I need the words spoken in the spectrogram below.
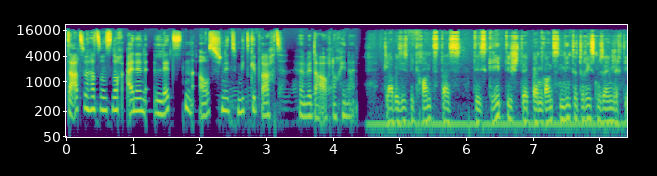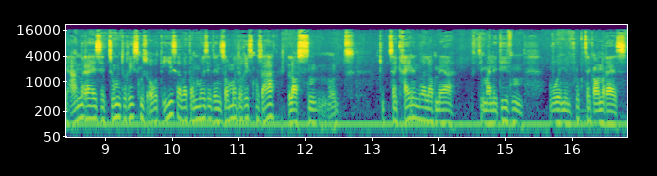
dazu hat es uns noch einen letzten Ausschnitt mitgebracht. Hören wir da auch noch hinein. Glaube, es ist bekannt, dass das Kritischste beim ganzen Wintertourismus eigentlich die Anreise zum Tourismusort ist, aber dann muss ich den Sommertourismus auch lassen und gibt es ja keinen Urlaub mehr die Malediven, wo ich mit dem Flugzeug anreise.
